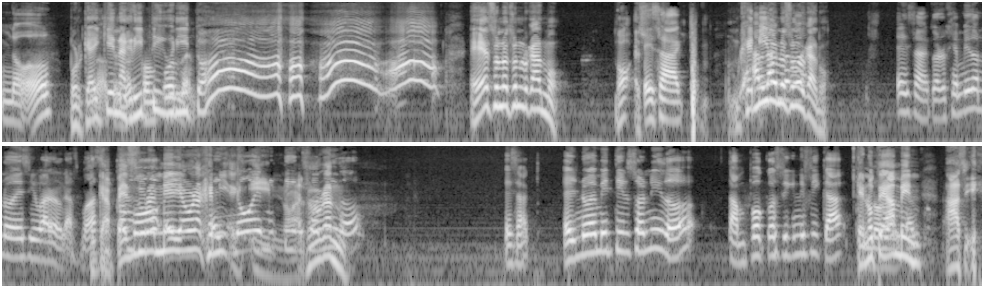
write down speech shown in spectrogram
No. Porque hay No quien se a nos grito y grito. ¡ah, ah, ah! Eso no es un orgasmo. No, es Exacto. un gemido no es un orgasmo. Exacto, el gemido no es igual al orgasmo. Porque Así apenas duran media hora el gemi- no es un orgasmo. Exacto. El no emitir sonido tampoco significa Que no te amen. Ah, sí.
